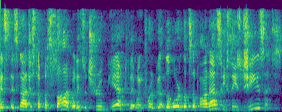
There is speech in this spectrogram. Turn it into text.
it's, it's not just a facade, but it's a true gift that when the Lord looks upon us, he sees Jesus.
